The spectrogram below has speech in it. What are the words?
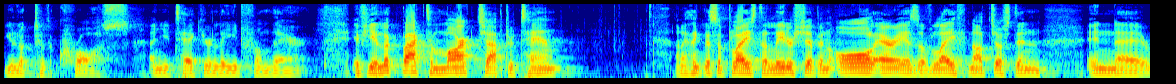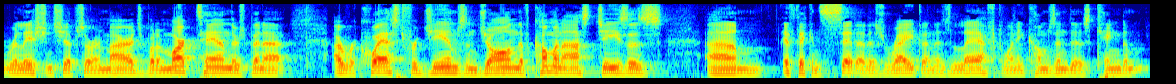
you look to the cross and you take your lead from there. If you look back to Mark chapter 10, and I think this applies to leadership in all areas of life, not just in, in uh, relationships or in marriage, but in Mark 10, there's been a, a request for James and John. They've come and asked Jesus um, if they can sit at his right and his left when he comes into his kingdom.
